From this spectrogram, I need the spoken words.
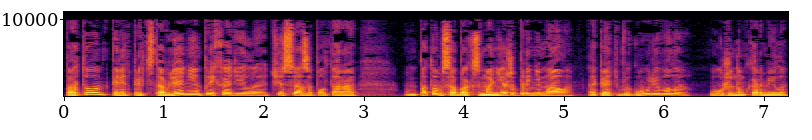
Потом перед представлением приходила, часа за полтора. Потом собак с манежа принимала, опять выгуливала, ужином кормила.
